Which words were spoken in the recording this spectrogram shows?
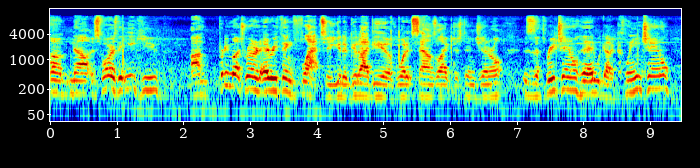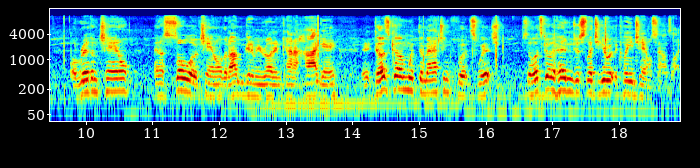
Um, now, as far as the EQ, I'm pretty much running everything flat so you get a good idea of what it sounds like just in general. This is a three channel head. We got a clean channel, a rhythm channel, and a solo channel that I'm going to be running kind of high gain. And it does come with the matching foot switch. So let's go ahead and just let you hear what the clean channel sounds like.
